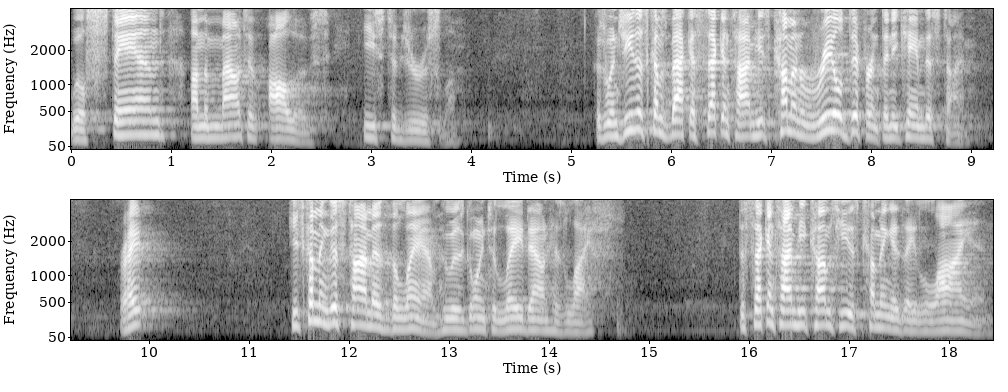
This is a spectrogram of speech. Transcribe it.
will stand on the Mount of Olives east of Jerusalem. Because when Jesus comes back a second time, he's coming real different than he came this time, right? He's coming this time as the lamb who is going to lay down his life. The second time he comes, he is coming as a lion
